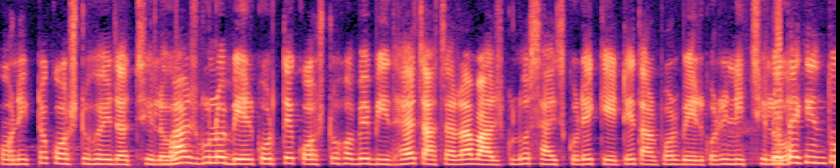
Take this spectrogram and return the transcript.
অনেকটা কষ্ট হয়ে যাচ্ছিল। বাঁশগুলো বের করতে কষ্ট হবে বিধায় চাচারা বাঁশগুলো সাইজ করে কেটে তারপর বের করে নিচ্ছিল। এটা কিন্তু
